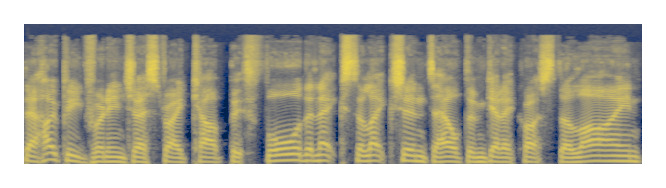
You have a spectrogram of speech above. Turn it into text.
They're hoping for an interest rate cut before the next election to help them get across the line.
